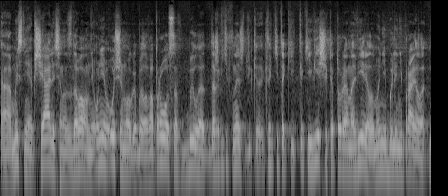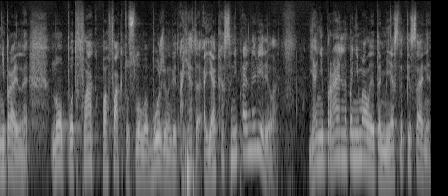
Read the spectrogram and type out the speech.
мы с ней общались, она задавала мне, у нее очень много было вопросов, было даже какие-то, знаешь, какие-то такие, такие вещи, которые она верила, но они были неправильные. Но под факт, по факту Слова Божьего она говорит, а я, а я, кажется, неправильно верила. Я неправильно понимала это место Писания.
